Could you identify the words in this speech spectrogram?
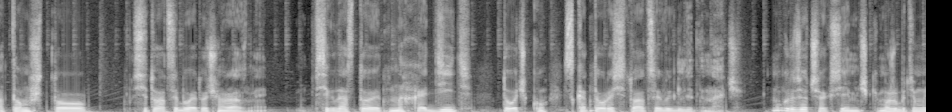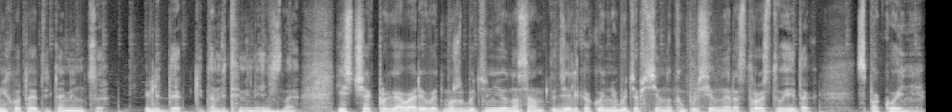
о том, что ситуации бывают очень разные. Всегда стоит находить точку, с которой ситуация выглядит иначе. Ну, грызет человек семечки. Может быть, ему не хватает витамина С. Или Д, какие там витамины, я не знаю. Если человек проговаривает, может быть, у нее на самом-то деле какое-нибудь обсессивно-компульсивное расстройство, и так спокойнее.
